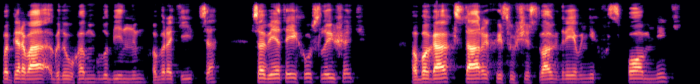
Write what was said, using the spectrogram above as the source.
поперва, к духам глубинным обратиться, советы их услышать, о богах старых и существах древних вспомнить,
